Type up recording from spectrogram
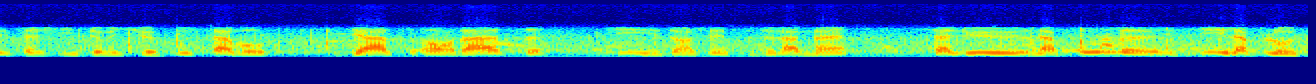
Il s'agit de M. Gustavo Diaz Ordaz qui, d'un geste de la main, salue la foule qui l'applaudit.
